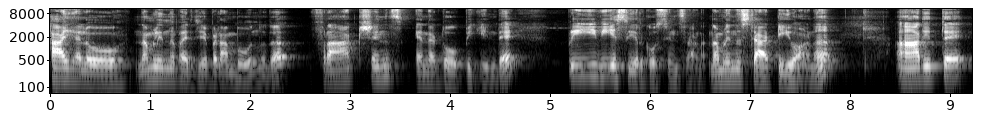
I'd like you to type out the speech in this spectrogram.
ഹായ് ഹലോ. നമ്മൾ ഇന്ന് പരിചയപ്പെടാൻ പോകുന്നത് ഫ്രാക്ഷൻസ് എന്ന ടോപ്പിക്കിന്റെ പ്രീവിയസ് ഇയർ ക്വസ്റ്റ്യൻസ് ആണ്. നമ്മൾ ഇന്ന് സ്റ്റാർട്ട് ചെയ്യുവാണ്. ആദ്യത്തെ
